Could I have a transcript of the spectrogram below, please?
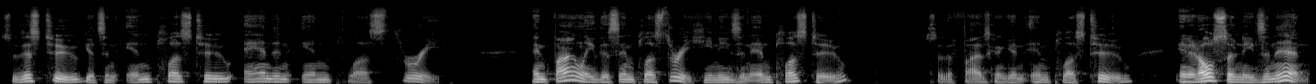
So this 2 gets an n plus 2 and an n plus 3. And finally, this n plus 3, he needs an n plus 2. So the 5 is going to get an n plus 2. And it also needs an n.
